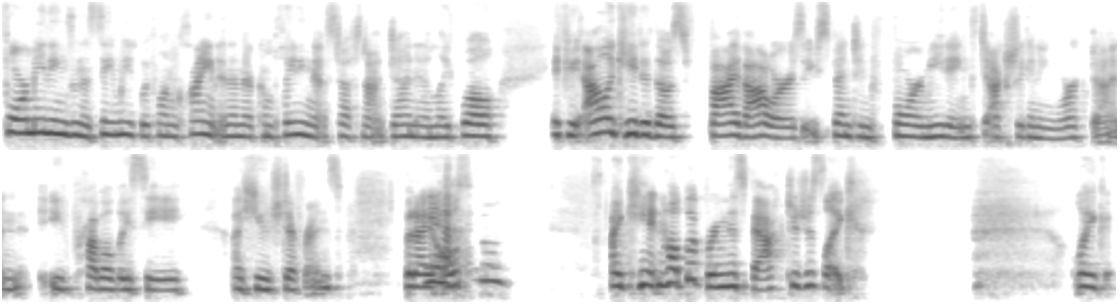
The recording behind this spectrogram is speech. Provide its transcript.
four meetings in the same week with one client and then they're complaining that stuff's not done. And i'm like well if you allocated those five hours that you spent in four meetings to actually getting work done you'd probably see a huge difference. But i yeah. also i can't help but bring this back to just like like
